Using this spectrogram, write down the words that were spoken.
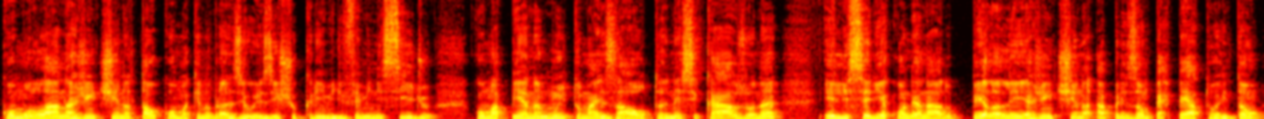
como lá na Argentina, tal como aqui no Brasil, existe o crime de feminicídio, com uma pena muito mais alta nesse caso, né? Ele seria condenado pela lei argentina à prisão perpétua. Então,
